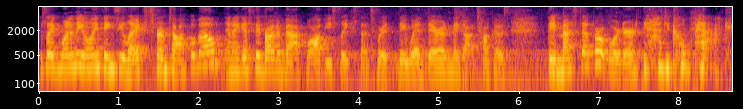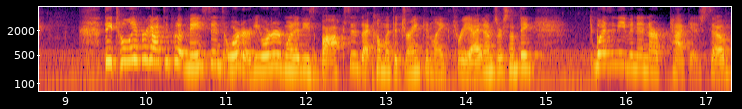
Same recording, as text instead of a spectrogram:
It's like one of the only things he likes from Taco Bell, and I guess they brought him back. Well, obviously, because that's where they went there and they got tacos. They messed up our order. They had to go back. They totally forgot to put Mason's order. He ordered one of these boxes that come with a drink and like three items or something. It wasn't even in our package, so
